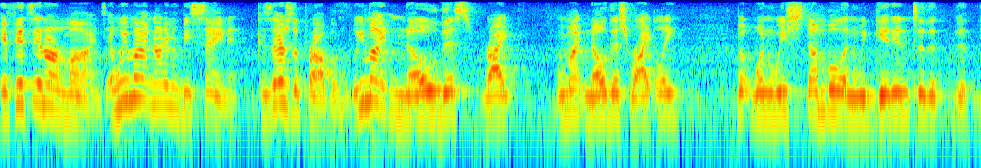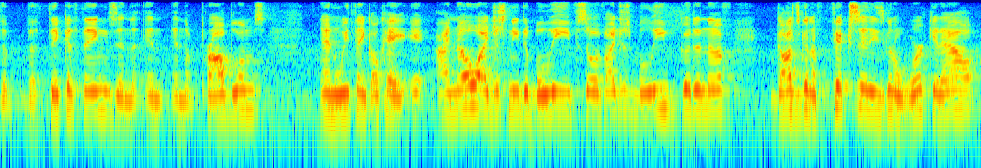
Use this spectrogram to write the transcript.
if it's in our minds, and we might not even be saying it, because there's the problem. We might know this right, we might know this rightly, but when we stumble and we get into the, the, the, the thick of things and the, and, and the problems, and we think, okay, it, I know I just need to believe, so if I just believe good enough, God's going to fix it, He's going to work it out.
